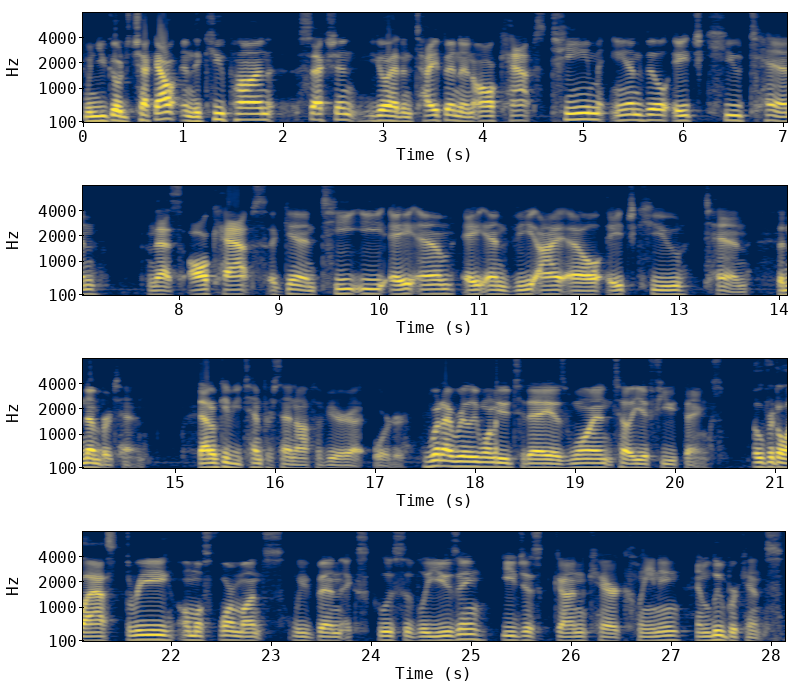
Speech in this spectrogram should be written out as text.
When you go to checkout in the coupon section, you go ahead and type in in all caps Team Anvil HQ10 and that's all caps. Again, T-E-A-M-A-N-V-I-L-H-Q 10, the number 10. That'll give you 10% off of your uh, order. What I really want to do today is one, tell you a few things. Over the last three, almost four months, we've been exclusively using Aegis Gun Care Cleaning and lubricants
